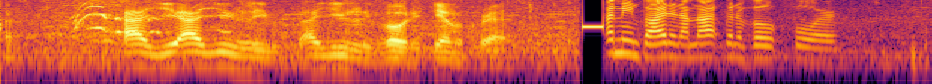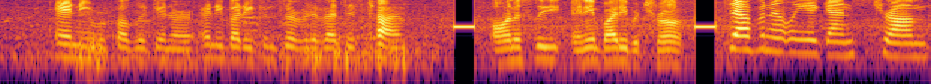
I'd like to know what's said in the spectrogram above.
I, I usually I usually voted Democrat. I mean, Biden, I'm not going to vote for any Republican or anybody conservative at this time. Honestly, anybody but Trump. Definitely against Trump.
